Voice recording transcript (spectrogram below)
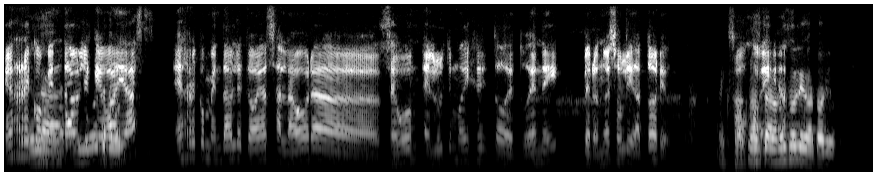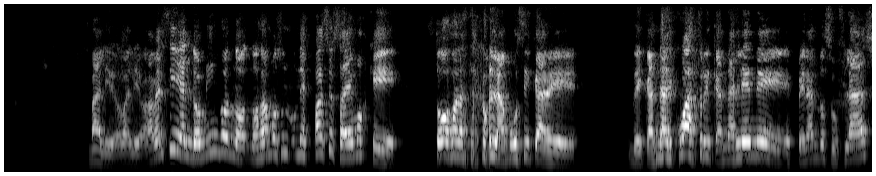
es recomendable en la- que vayas, es recomendable que vayas a la hora según el último dígito de tu DNI, pero no es obligatorio. Exacto. No, claro, no es obligatorio. Válido, válido. A ver si el domingo no, nos damos un, un, espacio. Sabemos que todos van a estar con la música de, de Canal 4 y Canal N esperando su flash.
